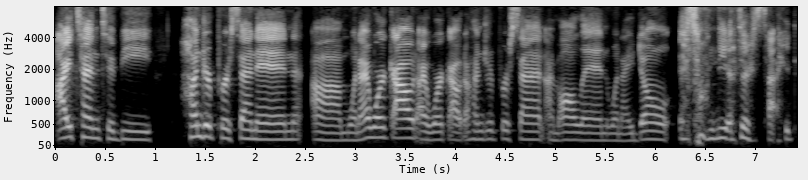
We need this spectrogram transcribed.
i tend to be 100% in. Um, when I work out, I work out 100%. I'm all in. When I don't, it's on the other side.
